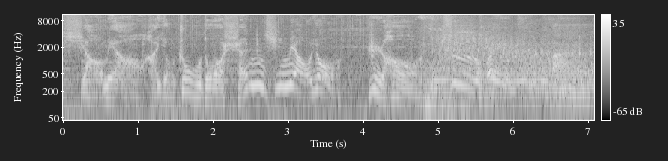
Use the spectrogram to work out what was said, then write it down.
小庙还有诸多神奇妙用，日后你自会明白。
